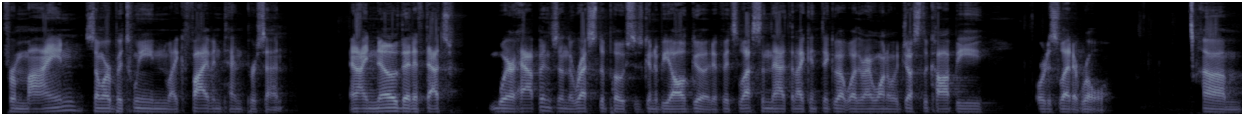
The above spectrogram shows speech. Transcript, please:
for mine somewhere between like five and ten percent. And I know that if that's where it happens, and the rest of the post is going to be all good. If it's less than that, then I can think about whether I want to adjust the copy or just let it roll. Um,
